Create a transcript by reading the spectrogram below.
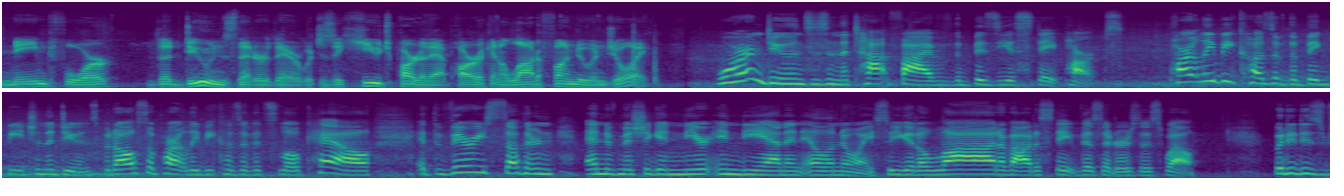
named for the dunes that are there, which is a huge part of that park and a lot of fun to enjoy. Warren Dunes is in the top five of the busiest state parks, partly because of the big beach and the dunes, but also partly because of its locale at the very southern end of Michigan near Indiana and Illinois. So you get a lot of out of state visitors as well but it is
